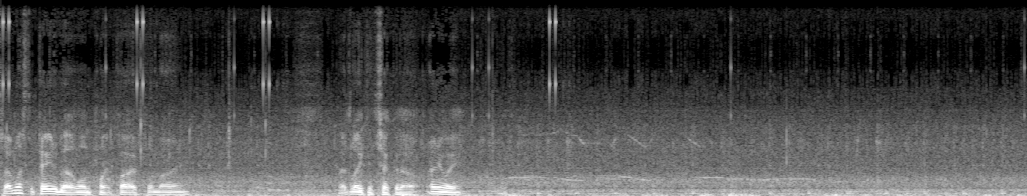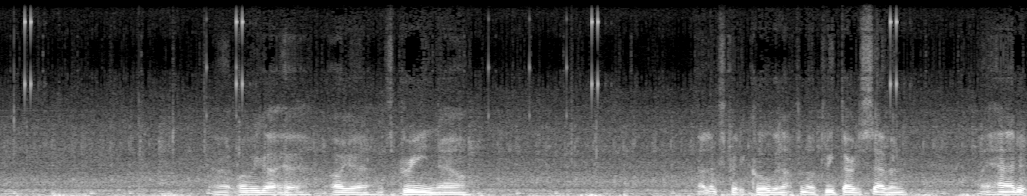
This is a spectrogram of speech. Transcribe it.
So I must have paid about 1.5 for mine. I'd like to check it out. Anyway, Alright, what we got here? Oh yeah, it's green now. That looks pretty cool, but not for no 337. I had it,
